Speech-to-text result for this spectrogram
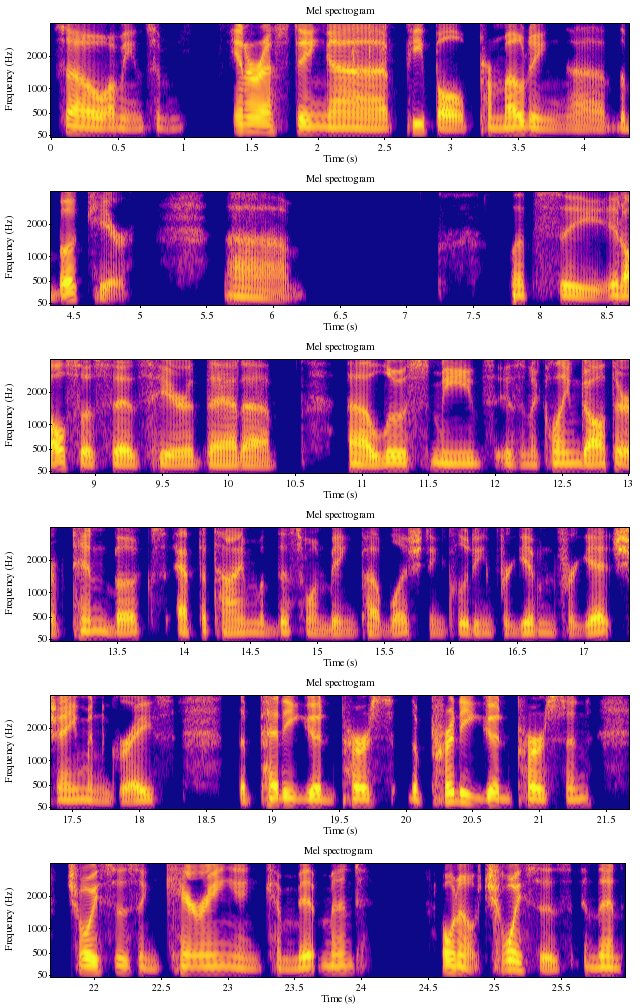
So, I mean, some interesting uh, people promoting uh, the book here. Um, let's see. It also says here that uh, uh, Lewis Smedes is an acclaimed author of 10 books at the time of this one being published, including Forgive and Forget, Shame and Grace, The Petty Good Person, The Pretty Good Person, Choices and Caring and Commitment. Oh no, Choices, and then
